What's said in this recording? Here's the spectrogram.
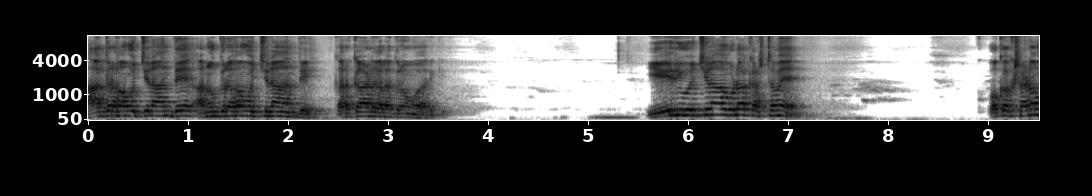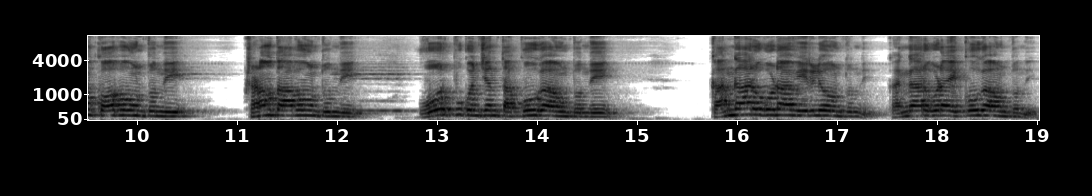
ఆగ్రహం వచ్చినా అంతే అనుగ్రహం వచ్చినా అంతే కర్కాటక లగ్నం వారికి. ఏది వచ్చినా కూడా కష్టమే. ఒక క్షణం కోపం ఉంటుంది క్షణం తాపం ఉంటుంది ఓర్పు కొంచెం తక్కువగా ఉంటుంది కంగారు కూడా వీరిలో ఉంటుంది కంగారు కూడా ఎక్కువగా ఉంటుంది.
